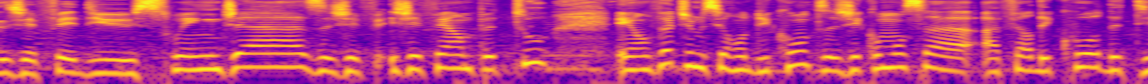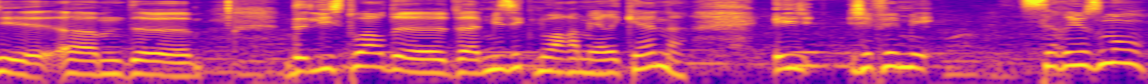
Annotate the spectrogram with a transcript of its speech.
J'ai fait du swing jazz. J'ai fait, un peu de tout. Et en fait, je me suis rendu compte. J'ai commencé à, faire des cours de, euh, de, l'histoire de, la musique noire américaine. Et j'ai fait, mais sérieusement,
